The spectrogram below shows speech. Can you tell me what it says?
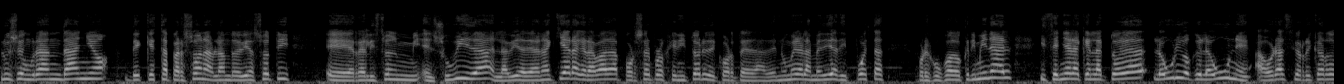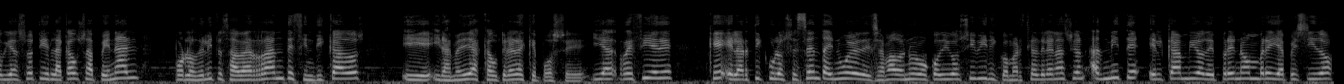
luce un gran daño de que esta persona, hablando de Biasotti, eh, realizó en, en su vida, en la vida de Ana Chiara, grabada por ser progenitor de corta edad. Enumera las medidas dispuestas por el juzgado criminal y señala que en la actualidad lo único que lo une a Horacio Ricardo Biasotti es la causa penal por los delitos aberrantes indicados y, y las medidas cautelares que posee. Y a- refiere que el artículo 69 del llamado nuevo Código Civil y Comercial de la Nación admite el cambio de prenombre y apellido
